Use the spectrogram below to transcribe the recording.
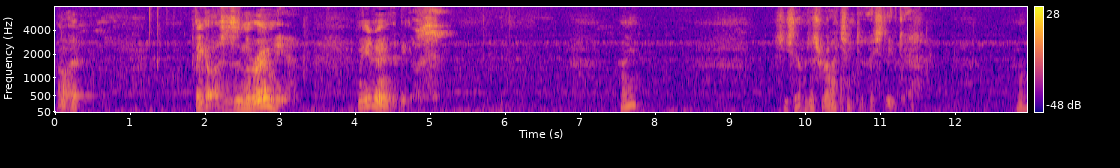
Hello. Big Eyes is in the room here. What are you doing there, Big Eyes? Hey? She said, I'm just relaxing today, Steve Dad. Oh.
